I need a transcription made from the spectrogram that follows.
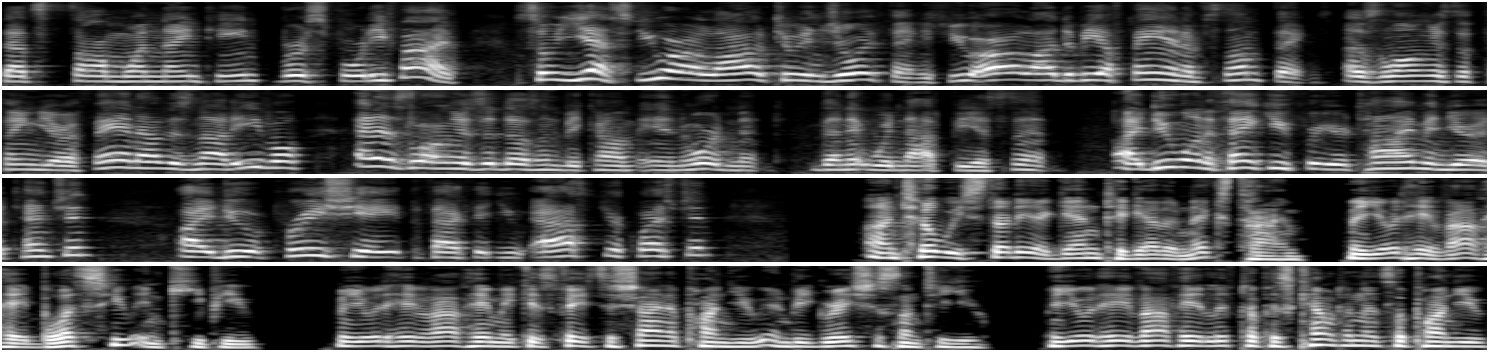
That's Psalm 119, verse 45. So, yes, you are allowed to enjoy things. You are allowed to be a fan of some things, as long as the thing you're a fan of is not evil, and as long as it doesn't become inordinate, then it would not be a sin. I do want to thank you for your time and your attention. I do appreciate the fact that you asked your question. Until we study again together next time, may Yod He bless you and keep you. May Yod He Vav He make his face to shine upon you and be gracious unto you. May Yod He Vav He lift up his countenance upon you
